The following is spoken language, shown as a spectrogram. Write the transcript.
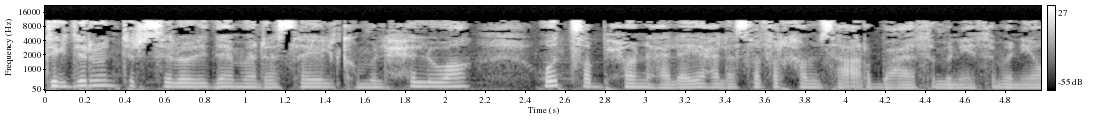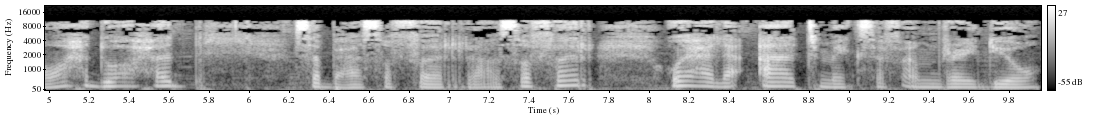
تقدرون ترسلوا لي دائما رسائلكم الحلوة وتصبحون علي على صفر خمسة أربعة ثمانية, ثمانية واحد, واحد سبعة صفر صفر وعلى at Mix FM Radio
